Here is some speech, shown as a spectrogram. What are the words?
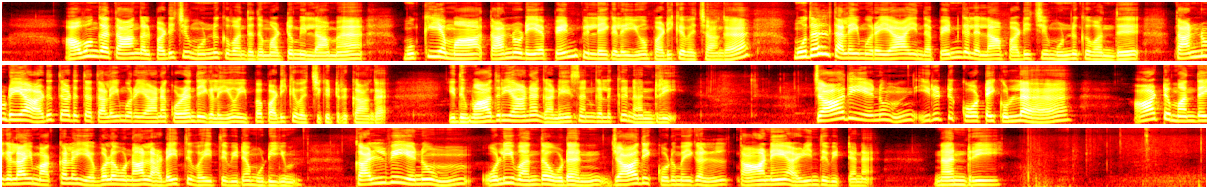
அவங்க தாங்கள் படித்து முன்னுக்கு வந்தது மட்டும் இல்லாமல் முக்கியமாக தன்னுடைய பெண் பிள்ளைகளையும் படிக்க வச்சாங்க. முதல் தலைமுறையாக இந்த பெண்கள் எல்லாம் படித்து முன்னுக்கு வந்து தன்னுடைய அடுத்தடுத்த தலைமுறையான குழந்தைகளையும் இப்போ படிக்க வச்சுக்கிட்டு இருக்காங்க. இது மாதிரியான கணேசன்களுக்கு நன்றி. ஜாதி எனும் இருட்டு கோட்டைக்குள்ள ஆட்டு மந்தைகளாய் மக்களை எவ்வளவு நாள் அடைத்து வைத்து விட முடியும்? கல்வி எனும் ஒளி வந்தவுடன் ஜாதி கொடுமைகள் தானே அழிந்துவிட்டன நன்றி.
